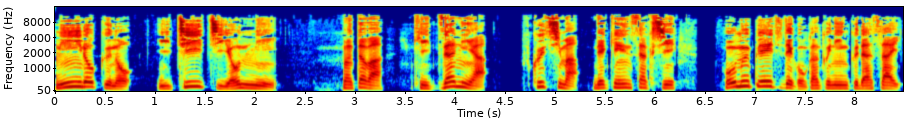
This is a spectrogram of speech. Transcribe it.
0244-26-1142またはキッザニア福島で検索しホームページでご確認ください。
